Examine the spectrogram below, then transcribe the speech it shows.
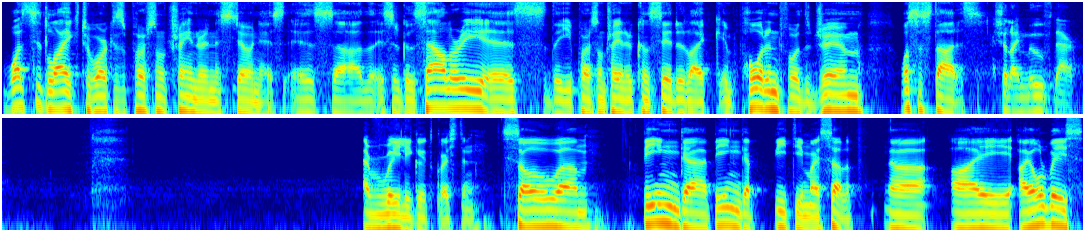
what's it like to work as a personal trainer in Estonia? Is is, uh, is it a good salary? Is the personal trainer considered like important for the gym? What's the status? Should I move there? A really good question. So, um, being uh, being a PT myself, uh, I I always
